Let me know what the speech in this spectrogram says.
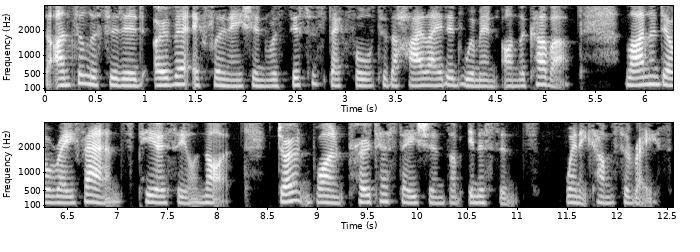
the unsolicited over explanation was disrespectful to the highlighted women on the cover. Lana Del Rey fans, POC or not, don't want protestations of innocence when it comes to race.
